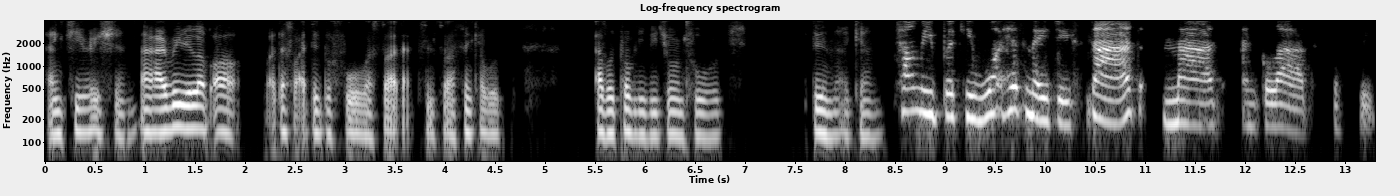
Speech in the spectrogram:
and curation. I, I really love art, but that's what I did before I started acting. So I think I would, I would probably be drawn towards doing that again. Tell me, Bukky, what has made you sad, mad, and glad this week?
